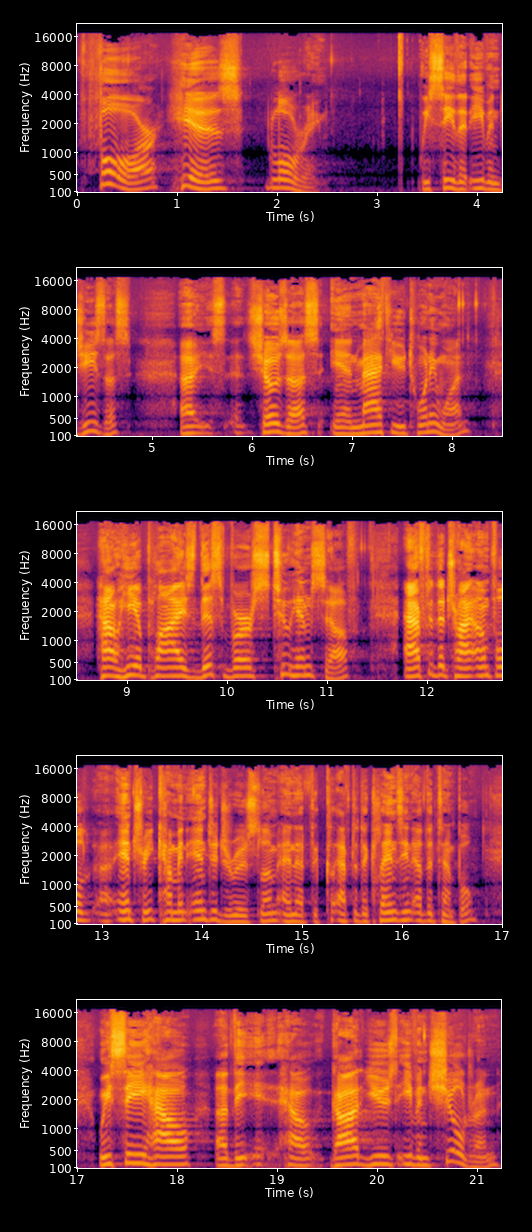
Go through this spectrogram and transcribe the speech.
for his glory. We see that even Jesus uh, shows us in Matthew 21 how he applies this verse to himself after the triumphal uh, entry coming into Jerusalem and the, after the cleansing of the temple. We see how, uh, the, how God used even children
